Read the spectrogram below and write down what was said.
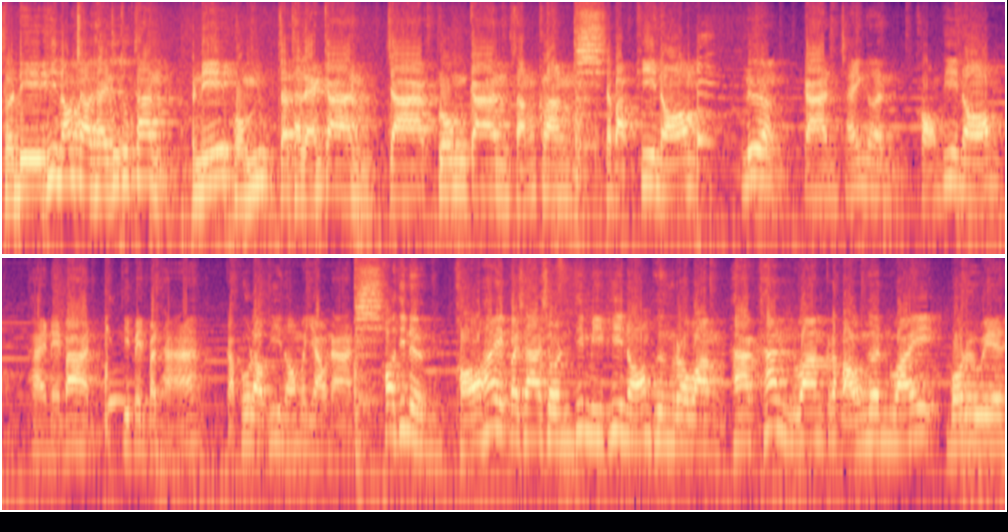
สวัสดีพี่น้องชาวไทยทุกๆทท่าน วันนี้ผมจะแถลงการจากกรมการสังคลัง ฉบับพี่น้อง เรื่องการใช้เงินของพี่น้องภายในบ้านที่เป็นปัญหากับพวกเราพี่น้องมายาวนาน ข้อที่ 1 ขอให้ประชาชนที่มีพี่น้องพึงระวัง หากท่านวางกระเป๋าเงินไว้บริเวณ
